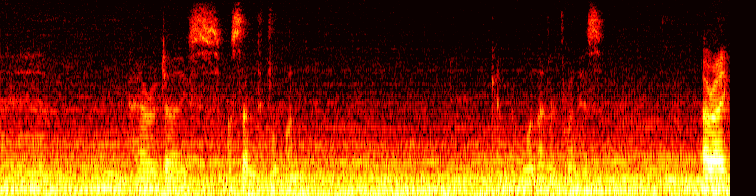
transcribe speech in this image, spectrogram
Um, Paradise. What's that little one? Can't remember what that little one is. Alright,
